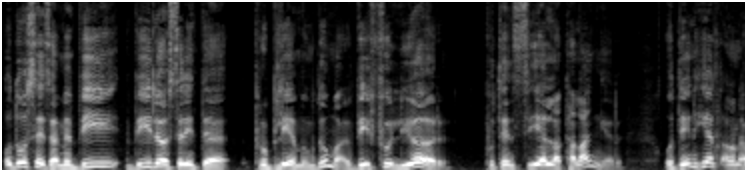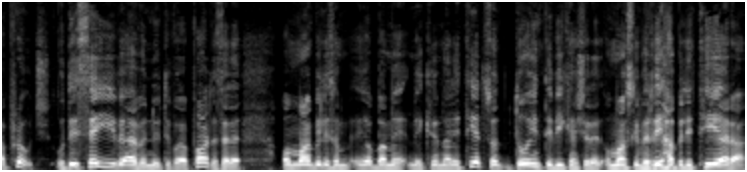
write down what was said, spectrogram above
Och då säger jag så här, men vi, vi löser inte problemungdomar, vi fullgör potentiella talanger. Och det är en helt annan approach. Och det säger vi även nu till våra partners. Om man vill liksom jobba med, med kriminalitet, så då är inte vi kanske rätt. Om man ska rehabilitera,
